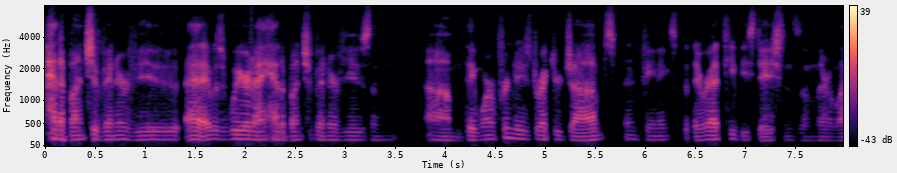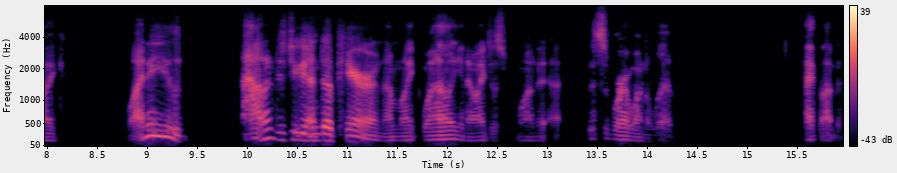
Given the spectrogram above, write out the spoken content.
had a bunch of interview. Uh, it was weird. I had a bunch of interviews, and um, they weren't for news director jobs in Phoenix, but they were at TV stations, and they're like, "Why do you? How did you end up here?" And I'm like, "Well, you know, I just wanted. Uh, this is where I want to live." I thought at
